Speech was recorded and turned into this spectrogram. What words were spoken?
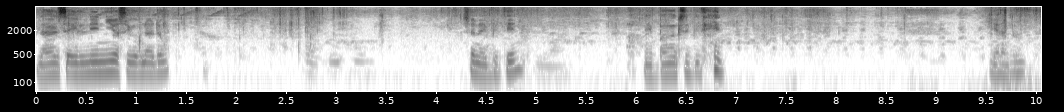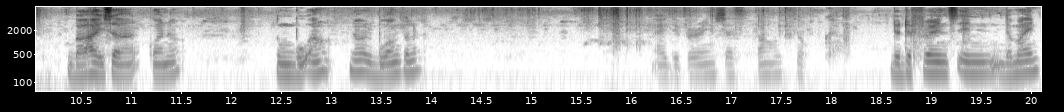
dahil sa El Nino siguro na daw siya naibitin may bangag si bitin yan no? bahay sa kung ano itong buang no buang to na Ay, differences pang utok. the difference in the mind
